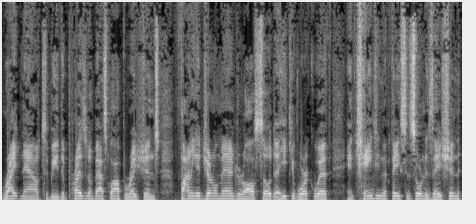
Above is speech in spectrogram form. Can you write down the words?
right now to be the president of basketball operations, finding a general manager also that he can work with, and changing the face of this organization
